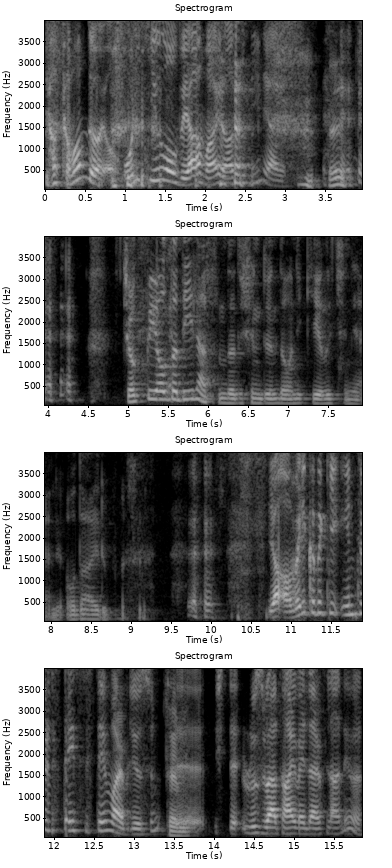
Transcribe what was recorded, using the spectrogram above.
ya tamam da 12 yıl oldu ya ama hayır aslında değil yani. evet. Çok bir yolda değil aslında düşündüğünde 12 yıl için yani. O da ayrı bir mesele. ya Amerika'daki interstate sistemi var biliyorsun. Tabii. Ee, işte Roosevelt Highway'ler falan değil mi?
